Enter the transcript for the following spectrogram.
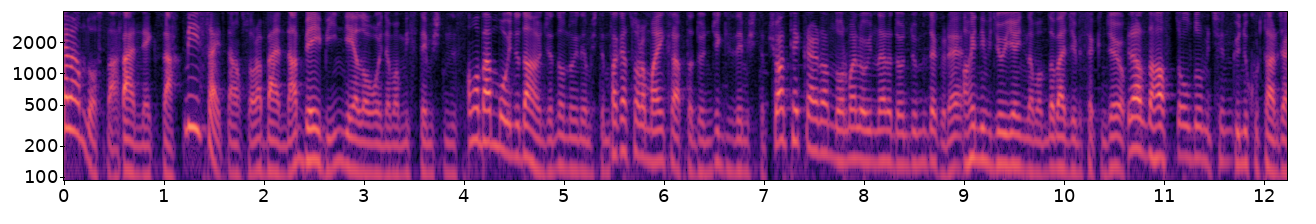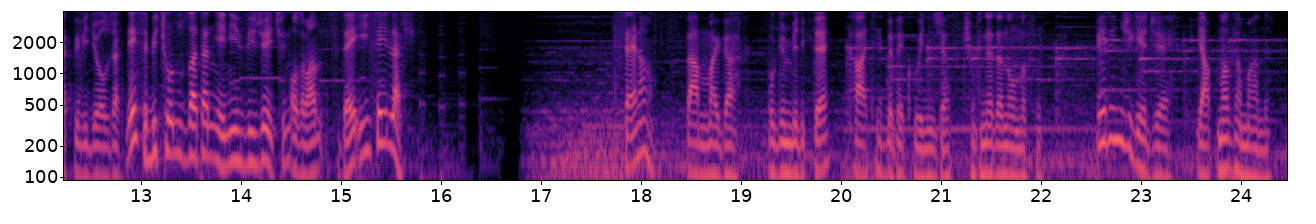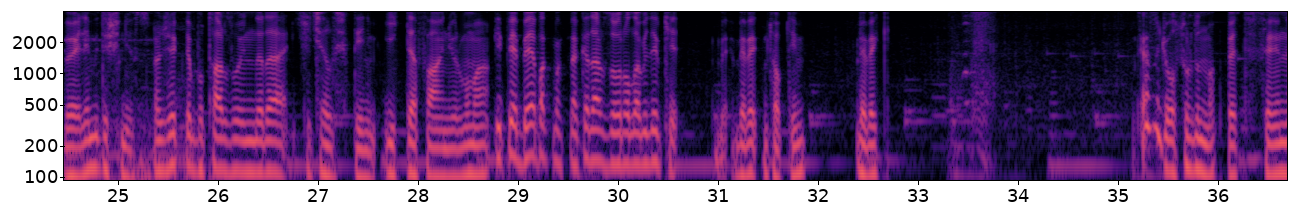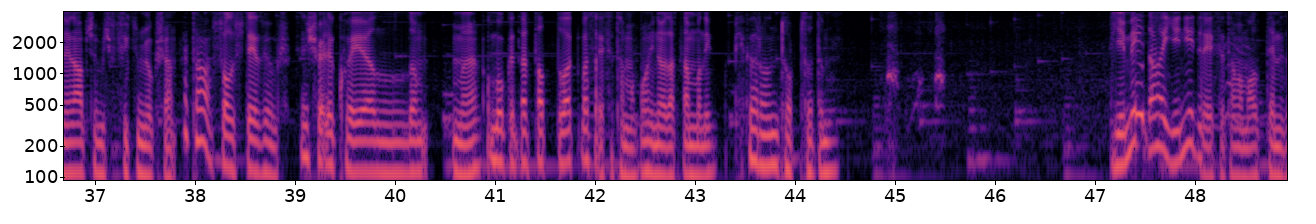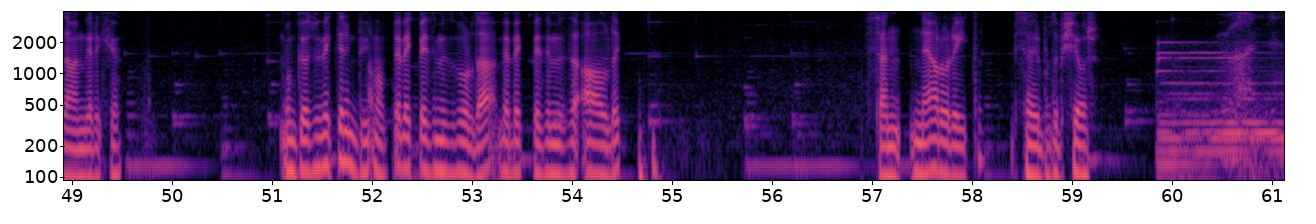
Selam dostlar ben Nexa. Minsight'tan sonra benden Baby in oynamamı istemiştiniz. Ama ben bu oyunu daha önceden oynamıştım. Fakat sonra Minecraft'a dönünce gizlemiştim. Şu an tekrardan normal oyunlara döndüğümüze göre aynı videoyu yayınlamamda bence bir sakınca yok. Biraz da hasta olduğum için günü kurtaracak bir video olacak. Neyse birçoğunuz zaten yeni izleyeceği için o zaman size iyi seyirler. Selam, ben Maga. Bugün birlikte katil bebek oynayacağız. Çünkü neden olmasın? Birinci gece, yatma zamanı. Böyle mi düşünüyorsun? Öncelikle bu tarz oyunlara hiç alışık değilim. İlk defa oynuyorum ama bir bebeğe bakmak ne kadar zor olabilir ki? Be- bebek mi toplayayım? Bebek. Biraz önce osurdun mu? Evet, seninle ne yapacağım hiçbir fikrim yok şu an. Ha, tamam, sol üstte yazıyormuş. Seni şöyle koyalım mı? Ama o kadar tatlı bakmasa. Neyse tamam, oyuna odaklanmalıyım. Biberonu topladım. Yemeği daha yeni yedim. Neyse tamam altı temizlemem gerekiyor. Bu göz bebeklerin büyük. Tamam bebek bezimiz burada. Bebek bezimizi aldık. Sen ne ara oraya gittin? Bir saniye burada bir şey var.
